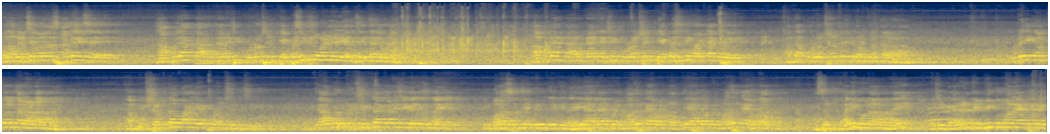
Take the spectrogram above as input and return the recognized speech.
मला बच्चेवाला सांगायचंय आपल्या कारखान्याची प्रोडक्शन कॅपॅसिटी वाढलेली आहे चिंता करू आपल्या कारखान्याची प्रोडक्शन कॅपॅसिटी वाढल्यामुळे आता प्रोडक्शनमध्ये कमतरता राहणार नाही. कुठेही कमतरता राहणार नाही. आपली क्षमता वाढली आहे प्रोडक्शनची त्यामुळे तुम्ही चिंता करायची गरज नाही की मला संधी मिळते की नाही आल्यामुळे माझं काय होणार ते आल्यामुळे माझं काय होणार? असं काही होणार नाही. याची गॅरंटी मी तुम्हाला या ठिकाणी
